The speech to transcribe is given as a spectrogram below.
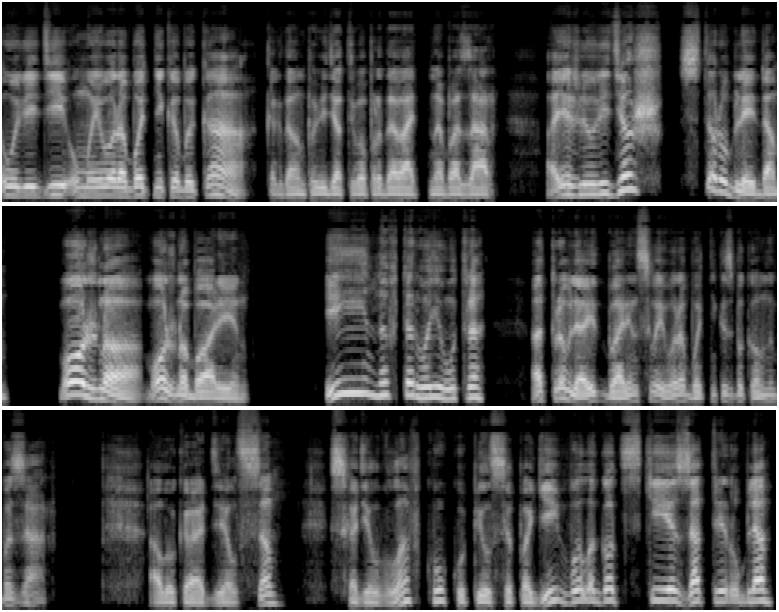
уведи у моего работника быка, когда он поведет его продавать на базар. А ежели уведешь, сто рублей дам. Можно, можно, барин. И на второе утро отправляет барин своего работника с быком на базар. А Лука оделся, сходил в лавку, купил сапоги вологодские за три рубля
